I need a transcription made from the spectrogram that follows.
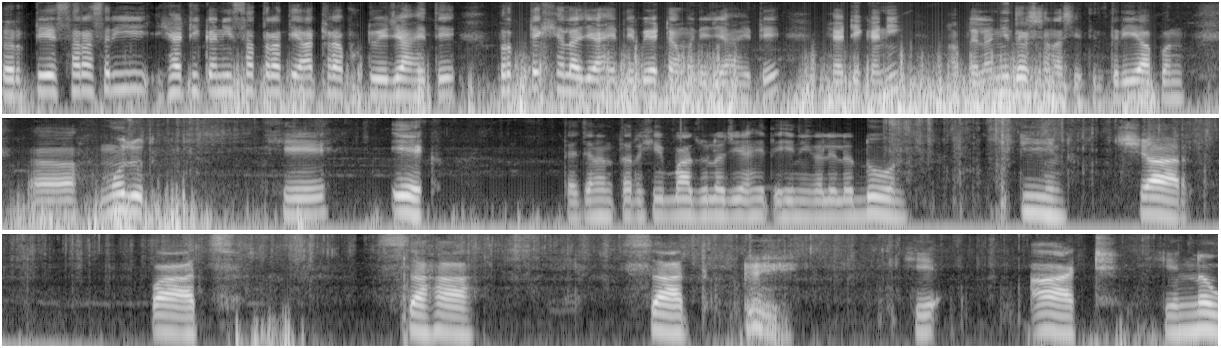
तर ते सरासरी ह्या ठिकाणी सतरा ते अठरा फुटवे जे आहे ते प्रत्येक ह्याला जे आहे ते बेटामध्ये जे आहे ते ह्या ठिकाणी आपल्याला निदर्शनास येतील. तरी आपण मोजूत हे एक त्याच्यानंतर ही बाजूला जी आहे ते हे निघालेलं दोन तीन चार पाच सहा सात हे आठ हे नऊ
